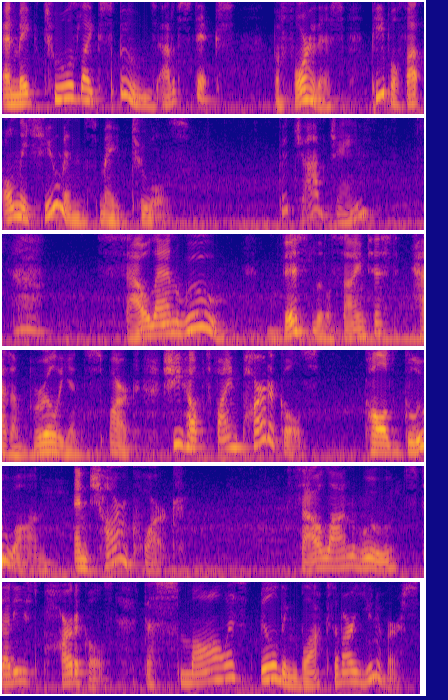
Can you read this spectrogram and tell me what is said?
and make tools like spoons out of sticks. Before this, people thought only humans made tools. Good job, Jane. Sau Lan Wu. This little scientist has a brilliant spark. She helped find particles called gluon and charm quark. Sau Lan Wu studies particles, the smallest building blocks of our universe.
